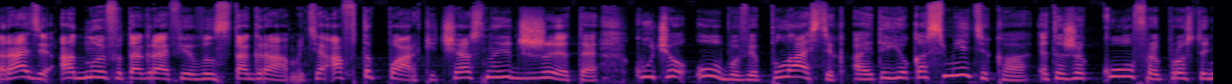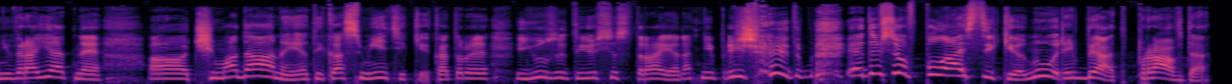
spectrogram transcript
ради одной фотографии в инстаграм. Эти автопарки, частные джеты, куча обуви, пластик, а это ее косметика. Это же кофры просто невероятные, э, чемоданы этой косметики, которые юзает ее сестра, и она к ней приезжает. Это все в пластике. Ну, ребят, правда.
